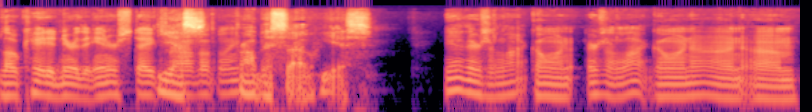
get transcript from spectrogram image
located near the interstate? Yes, probably. probably so. Yes. Yeah, there's a lot going. There's a lot going on. Um,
